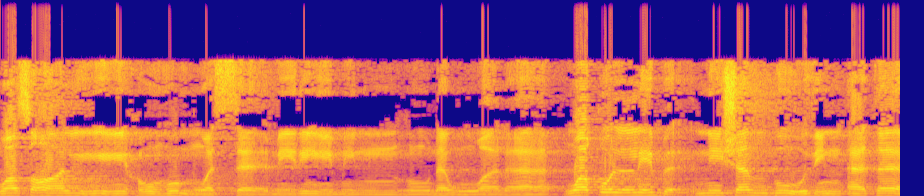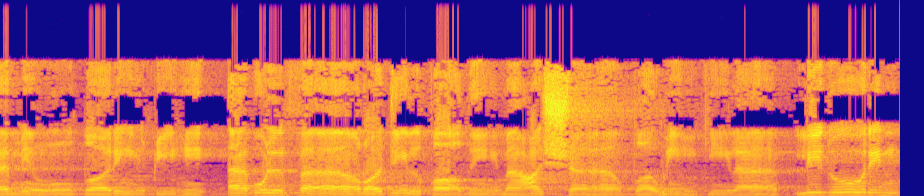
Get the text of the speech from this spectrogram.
وصالحهم والسامري منه نولا. وقل لابن شنبوذ أتى من طريقه أبو الفارج القاضي مع الشاطوي كلا. لدور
